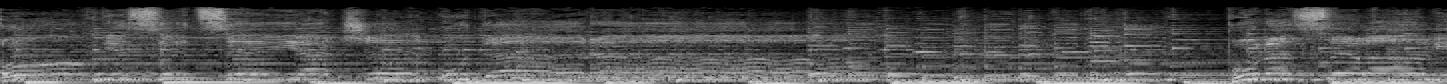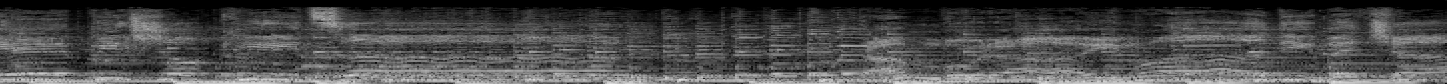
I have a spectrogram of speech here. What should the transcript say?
Ovdje srce jače udara. Puna sela lijepih šokica Russia.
